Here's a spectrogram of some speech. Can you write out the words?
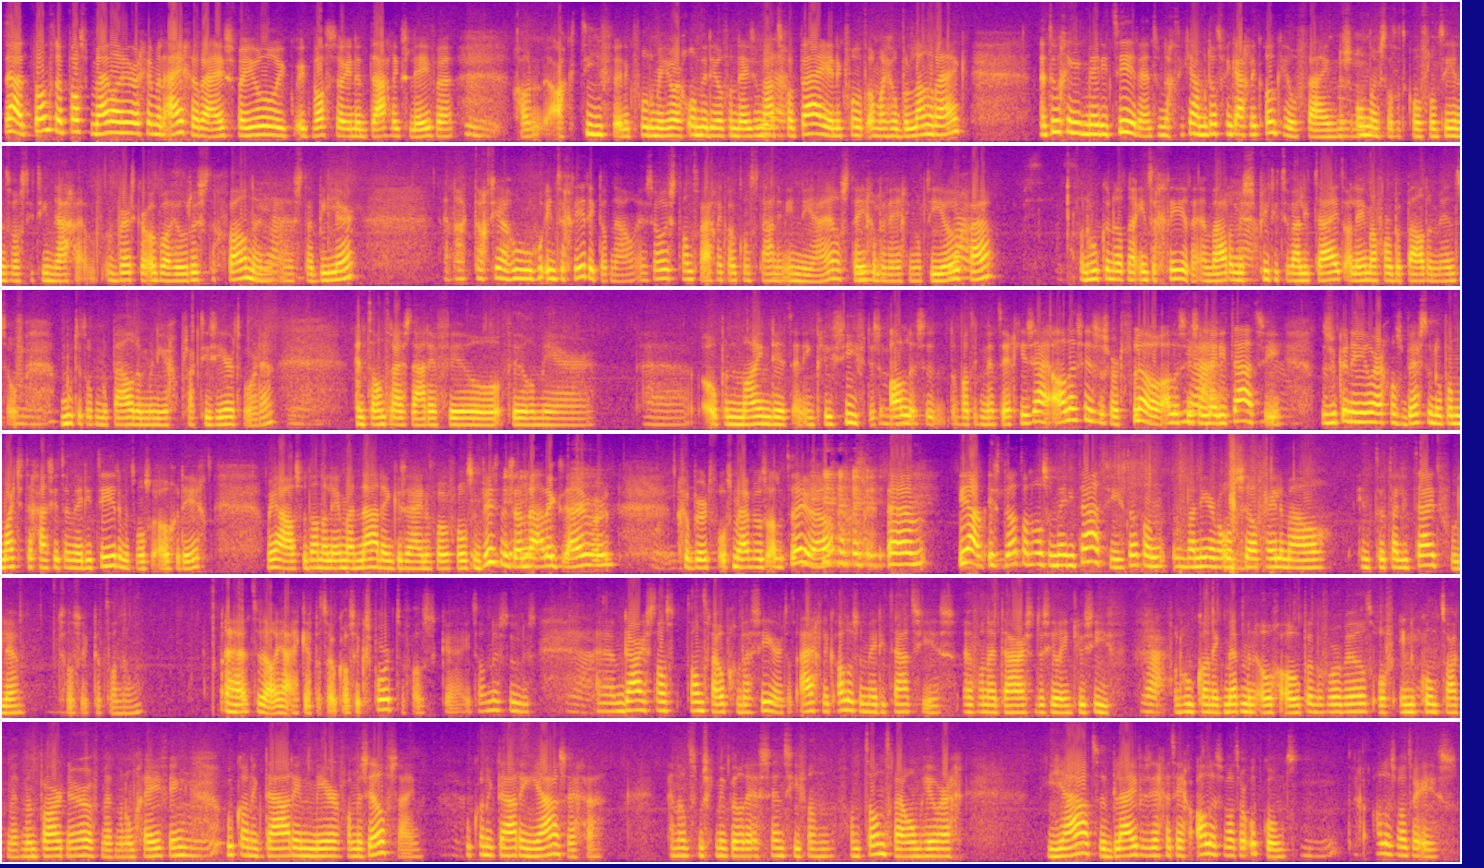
Ja, tantra past mij wel heel erg in mijn eigen reis. Van joh, ik, ik was zo in het dagelijks leven Mhm. gewoon actief. En ik voelde me heel erg onderdeel van deze Ja. maatschappij. En ik vond het allemaal heel belangrijk. En toen ging ik mediteren. En toen dacht ik, ja, maar dat vind ik eigenlijk ook heel fijn. Dus Mhm. ondanks dat het confronterend was, die tien dagen, werd ik er ook wel heel rustig van. En, Ja. en stabieler. En dan dacht ik, ja, hoe, hoe integreer ik dat nou? En zo is tantra eigenlijk ook ontstaan in India. Hè, als tegenbeweging op de yoga. Ja. Van hoe kunnen we dat nou integreren? En waarom is spiritualiteit alleen maar voor bepaalde mensen? Of Mhm. moet het op een bepaalde manier gepraktiseerd worden? En tantra is daarin veel, veel meer eh, open-minded en inclusief. Dus Mhm. alles, eh, wat ik net tegen je zei, alles is een soort flow, alles is een meditatie. Ja. Dus we kunnen heel erg ons best doen op een matje te gaan zitten mediteren met onze ogen dicht. Maar ja, als we dan alleen maar aan het nadenken zijn of over onze business aan het nadenken zijn, gebeurt volgens mij bij ons alle twee wel. Ehm, ja, is dat dan onze meditatie? Is dat dan wanneer we onszelf helemaal in totaliteit voelen? Zoals ik dat dan noem. Eh, terwijl ja, ik heb dat ook als ik sport of als ik eh, iets anders doe. Dus Ja. Ehm, daar is tant- tantra op gebaseerd. Dat eigenlijk alles een meditatie is. En vanuit daar is het dus heel inclusief. ja. Van hoe kan ik met mijn ogen open bijvoorbeeld. Of in Ja. contact met mijn partner of met mijn omgeving. Mhm. Hoe kan ik daarin meer van mezelf zijn? Hoe kan ik daarin ja zeggen? En dat is misschien ook wel de essentie van, van tantra. Om heel erg ja te blijven zeggen tegen alles wat er opkomt. Mhm. Tegen alles wat er is.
